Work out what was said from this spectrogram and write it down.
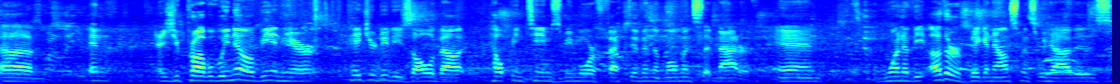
Um, and as you probably know, being here, PagerDuty is all about helping teams be more effective in the moments that matter. And one of the other big announcements we have is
